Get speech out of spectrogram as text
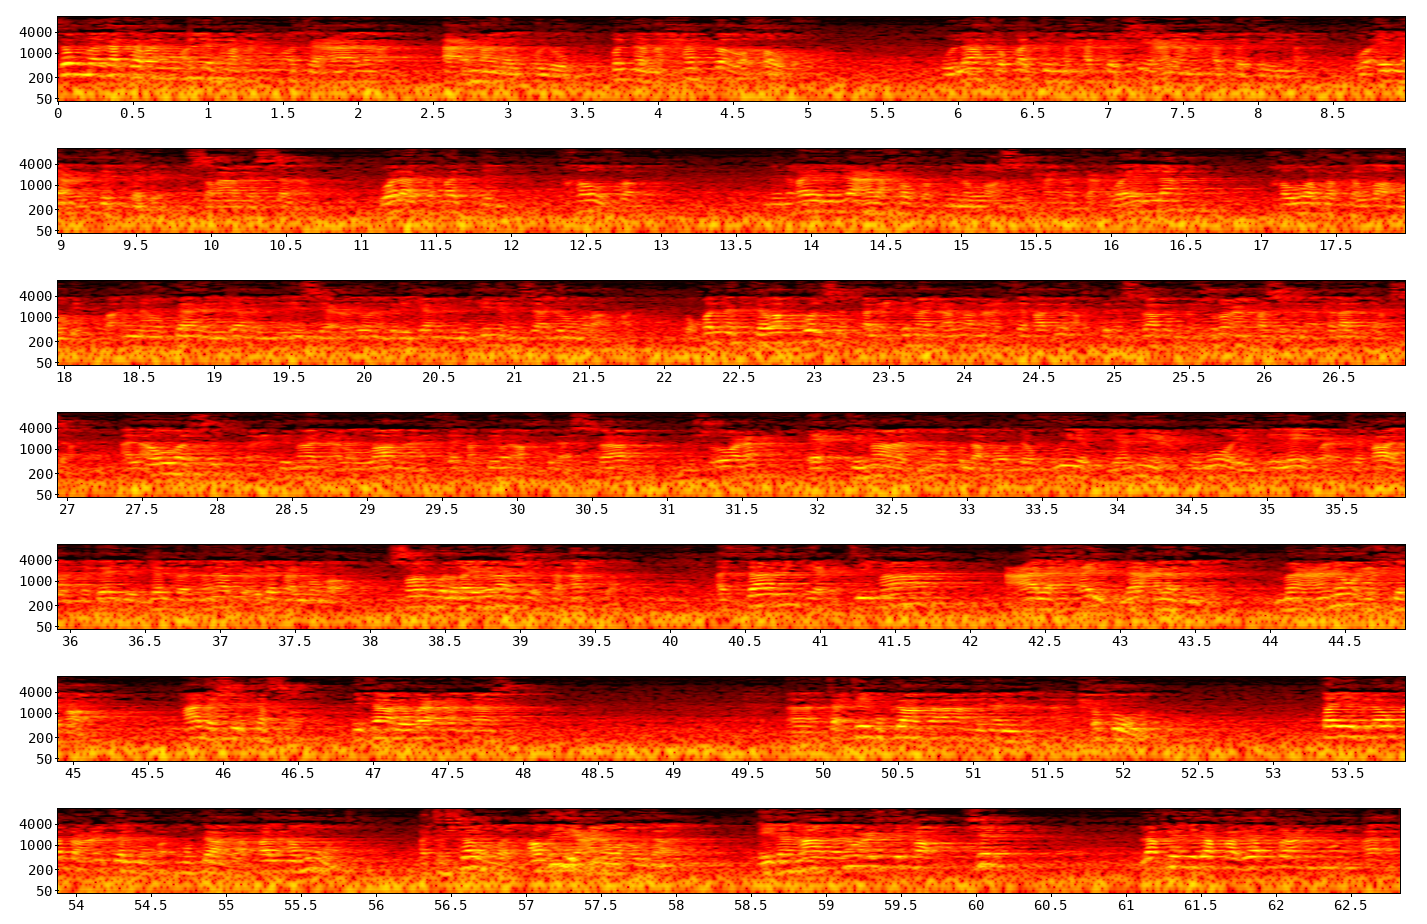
ثم ذكر المؤلف رحمه الله تعالى أعمال القلوب. قلنا محبة وخوف. ولا تقدم محبة شيء على محبة الله وإلا عذبت به. الصلاة والسلام. ولا تقدم خوفك من غير الله على خوفك من الله سبحانه وتعالى. وإلا خوفك الله به وأنه كان رجال من الإنس يعودون برجال من الجن فزادوهم رهقا وقلنا التوكل صدق الاعتماد على الله مع الثقة به وأخذ بالاسباب المشروع ينقسم إلى ثلاثة أقسام. الأول صدق الاعتماد على الله مع الثقة به واخذ بالاسباب المشروعه، اعتماد مطلق وتفويض جميع امور إليه واعتقاد أن بين جلب المنافع ودفع المضار. صرف الغيرات شرك أكبر. الثاني اعتماد على حي لا على ميت مع نوع افتقار. هذا شرك اصغر. مثال بعض الناس آه، تأتي مكافأة من الحكومة. طيب لو قطع عنك المكافأة قال أموت أتشرد أضيع أنا وأولادي. إذا هذا نوع اتقاء شرك لكن إذا قال يقطع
